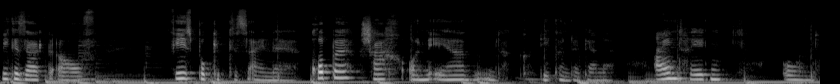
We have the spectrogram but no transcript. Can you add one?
Wie gesagt, auf Facebook gibt es eine Gruppe Schach on Air. Die könnt ihr gerne eintreten und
